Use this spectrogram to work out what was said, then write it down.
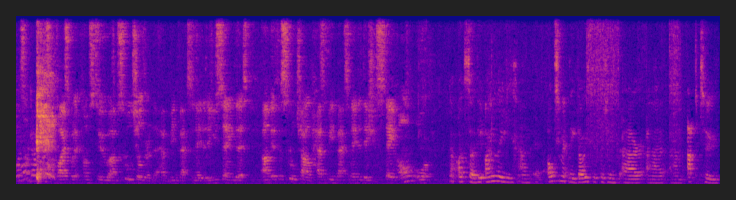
what's the government's advice when it comes to um, school children that haven't been vaccinated? Are you saying that um, if a school child hasn't been vaccinated, they should stay home, or No, uh, so the only, um, ultimately, those decisions are uh, um, up to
